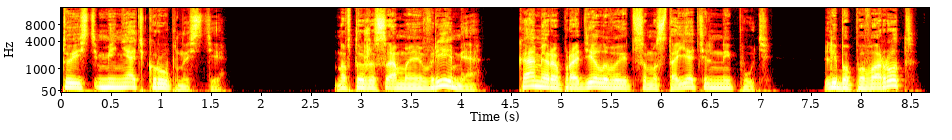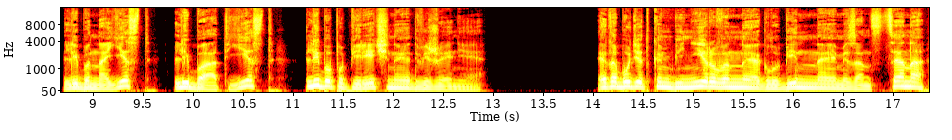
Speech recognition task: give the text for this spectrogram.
то есть менять крупности. Но в то же самое время камера проделывает самостоятельный путь. Либо поворот, либо наезд, либо отъезд, либо поперечное движение. Это будет комбинированная глубинная мизансцена,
